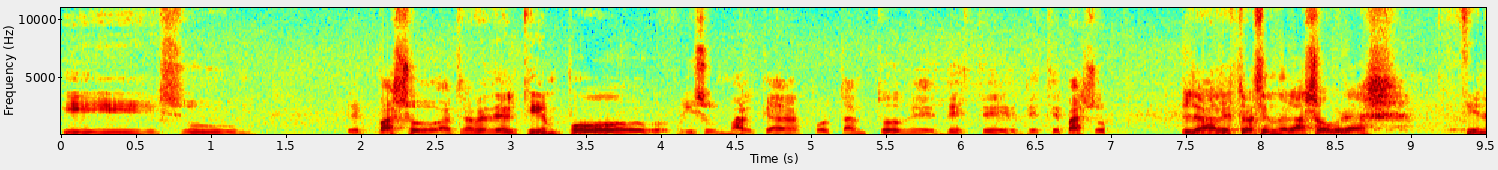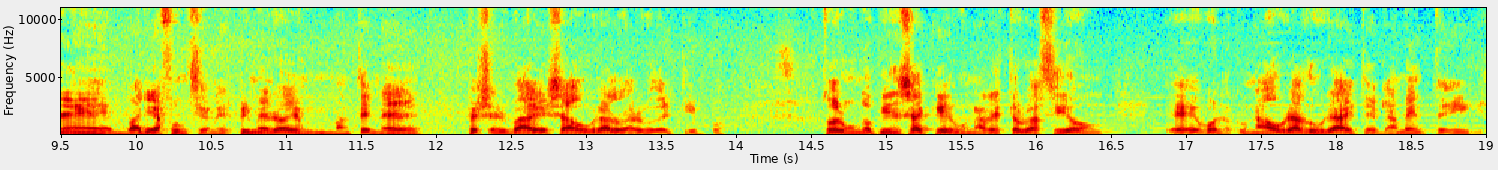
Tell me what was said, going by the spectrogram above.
y su eh, paso a través del tiempo y sus marcas, por tanto, de, este, de este paso. La restauración de las obras tiene varias funciones. Primero es mantener, preservar esa obra a lo largo del tiempo. Todo el mundo piensa que una restauración, eh, bueno, que una obra dura eternamente y,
